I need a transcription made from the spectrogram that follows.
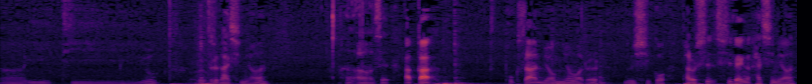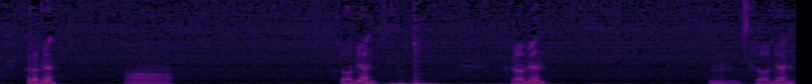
어, edu 또 들어가시면 어, 아까 복사한 명령어를 누르시고 바로 실, 실행을 하시면 그러면 어 그러면 그러면 음 그러면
